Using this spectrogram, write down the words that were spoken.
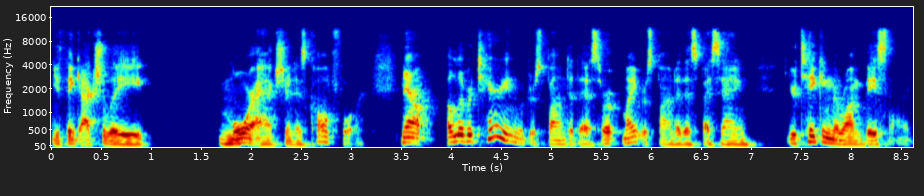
you think actually more action is called for. Now, a libertarian would respond to this, or might respond to this by saying, you're taking the wrong baseline,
